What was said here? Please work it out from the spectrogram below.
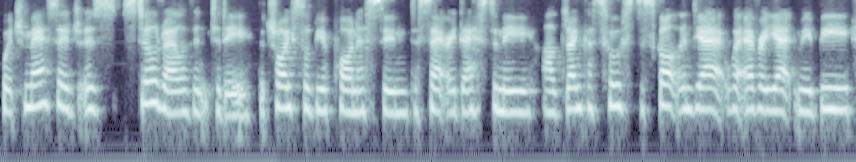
which message is still relevant today. The choice will be upon us soon to set our destiny. I'll drink a toast to Scotland yet, whatever yet may be.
